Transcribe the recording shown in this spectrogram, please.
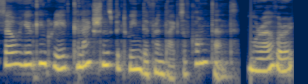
so you can create connections between different types of content. Moreover,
